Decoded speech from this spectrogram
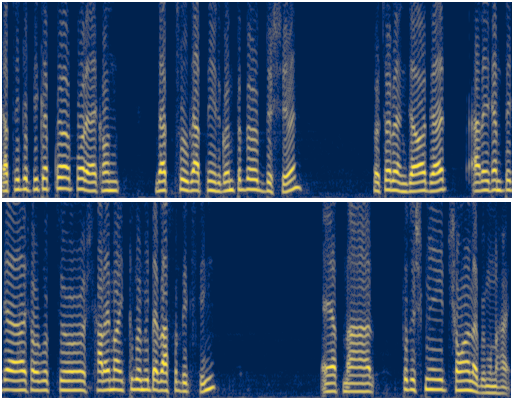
যাত্রীকে পিক আপ করার পরে এখন যাচ্ছি যাত্রীর গন্তব্যের উদ্দেশ্যে। তো চলেন, যাওয়া যাক। আর এখান থেকে সর্বোচ্চ সাড়ে নয় কিলোমিটার রাস্তা দেখছি। আপনার পঁচিশ মিনিট সময় লাগবে মনে হয়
